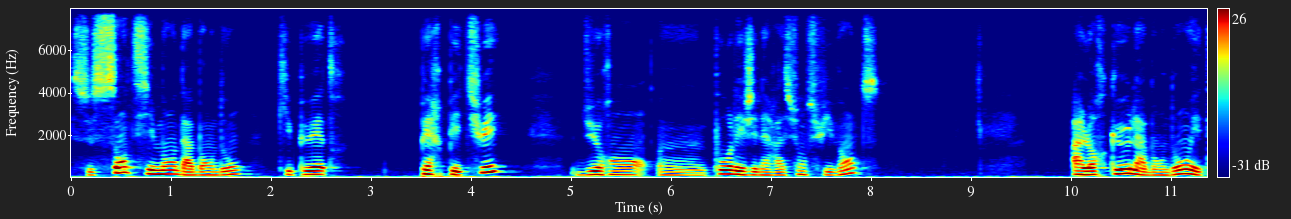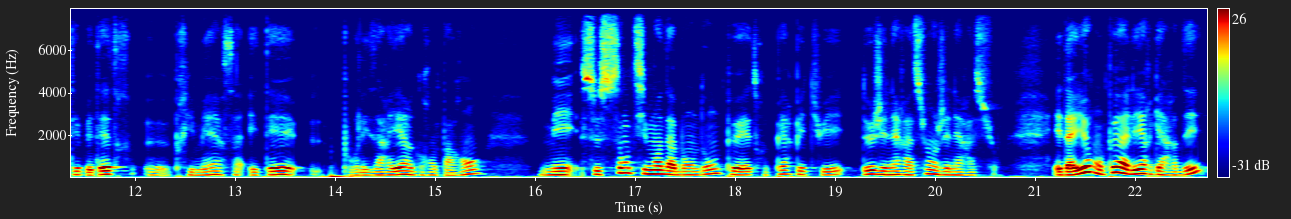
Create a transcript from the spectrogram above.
ce sentiment d'abandon qui peut être perpétué durant, euh, pour les générations suivantes, alors que l'abandon était peut-être euh, primaire, ça était pour les arrière-grands-parents, mais ce sentiment d'abandon peut être perpétué de génération en génération. Et d'ailleurs, on peut aller regarder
